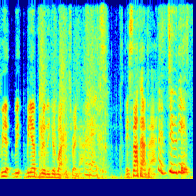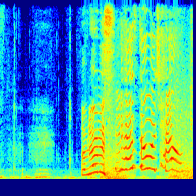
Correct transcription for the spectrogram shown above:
we, we, we have really good weapons right now. All right. It's not that bad. Let's do this. I'm nervous. It has so much health.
